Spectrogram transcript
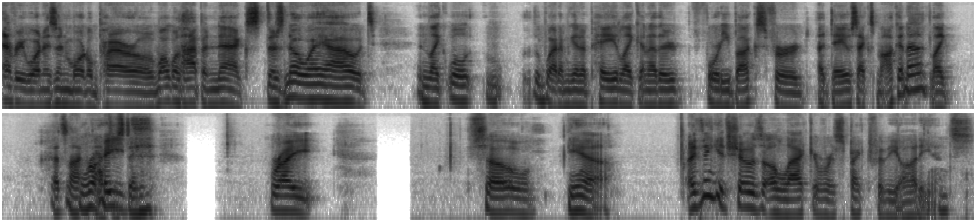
everyone is in mortal peril. What will happen next? There's no way out. And like, well, what? I'm gonna pay like another forty bucks for a Deus Ex Machina? Like, that's not Right. interesting. Right. So, yeah. I think it shows a lack of respect for the audience.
